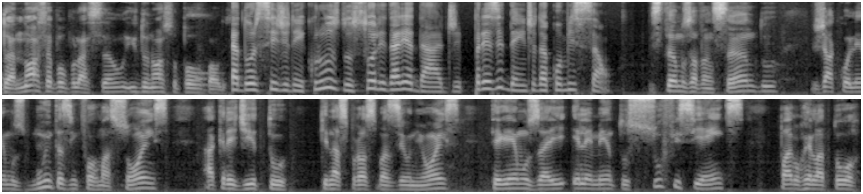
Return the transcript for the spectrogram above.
da nossa população e do nosso povo paulista. Vereador Sidney Cruz, do Solidariedade, presidente da comissão. Estamos avançando, já colhemos muitas informações. Acredito que nas próximas reuniões teremos aí elementos suficientes para o relator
